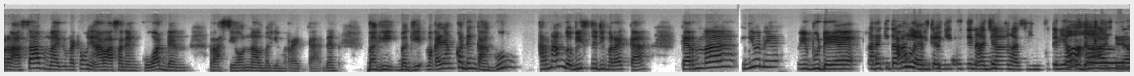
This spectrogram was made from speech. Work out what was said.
merasa mereka punya alasan yang kuat dan rasional bagi mereka. Dan bagi bagi makanya aku kadang kagum karena aku nggak bisa jadi mereka. Karena gimana ya ya budaya karena kita kan lebih kayak ngikutin aja nggak sih? Ngikutin yang uh, udah ada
